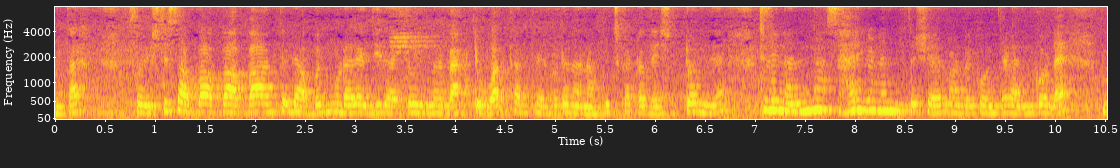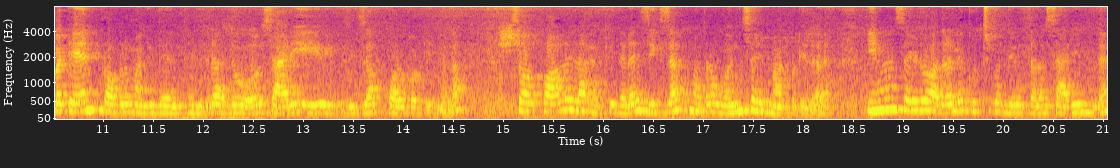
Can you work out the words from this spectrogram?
ಅಂತ. ಸೊ ಇಷ್ಟು ದಿವಸ ಹಬ್ಬ ಹಬ್ಬ ಹಬ್ಬ ಅಂತೇಳಿ ಹಬ್ಬದ ಮೂಡಲ್ಲೇ ಇದ್ದಿದ್ದಾಯ್ತು. ಇನ್ನು ಬ್ಯಾಕ್ ಟು ವರ್ಕ್ ಅಂತ ಹೇಳ್ಬಿಟ್ಟು ನಾನು ಕುಚ್ಚು ಕಟ್ಟೋದು ಎಷ್ಟೊಂದಿದೆ. ಆ್ಯಕ್ಚುಲಿ ನನ್ನ ಸ್ಯಾರಿಗಳನ್ನ ನಿಮ್ಮ ಜೊತೆ ಶೇರ್ ಮಾಡಬೇಕು ಅಂತೇಳಿ ಅಂದ್ಕೊಂಡೆ ಬಟ್ ಏನು ಪ್ರಾಬ್ಲಮ್ ಆಗಿದೆ ಅಂತ ಹೇಳಿದ್ರೆ, ಅದು ಸ್ಯಾರಿ ಜಿಗ್ಸಾಕ್ ಫಾಲ್ ಕೊಟ್ಟಿದ್ನಲ್ಲ. ಸೊ ಫಾಲ್ ಎಲ್ಲ ಹಾಕಿದ್ದಾರೆ. ಜಿಗ್ಸಾಕ್ ಮಾತ್ರ ಒಂದು ಸೈಡ್ ಮಾಡಿಬಿಟ್ಟಿದ್ದಾರೆ. ಇನ್ನೊಂದು ಸೈಡು ಅದರಲ್ಲೇ ಕುಚ್ಚು ಬಂದಿರುತ್ತಲ್ಲ ಸ್ಯಾರಿ ಮೇಲೆ.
